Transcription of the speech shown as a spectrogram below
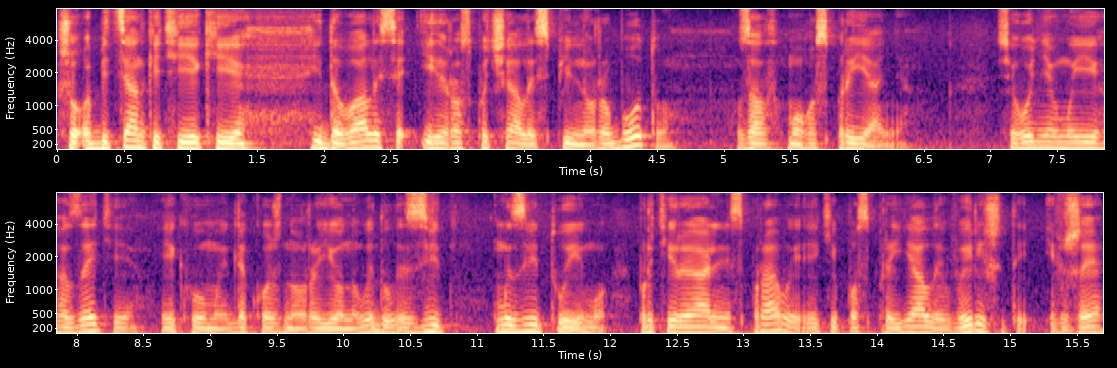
що обіцянки ті, які і давалися, і розпочали спільну роботу за мого сприяння. Сьогодні в моїй газеті, яку ми для кожного району видали, звіт, ми звітуємо про ті реальні справи, які посприяли вирішити, і вже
